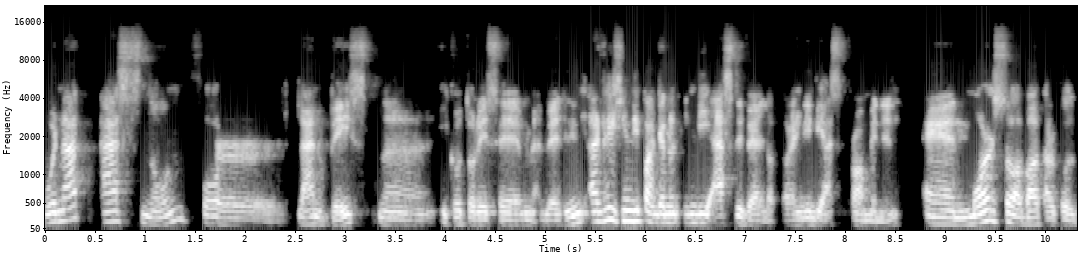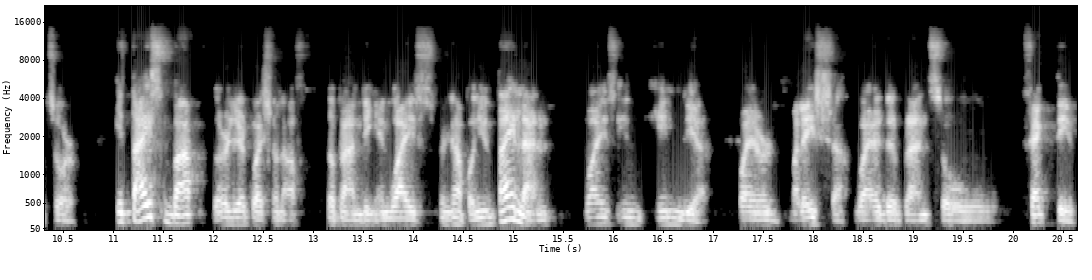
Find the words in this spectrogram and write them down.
we're not as known for land-based na ecotourism and at least hindi pa ganun, hindi as developed or hindi as prominent and more so about our culture. It ties back to the earlier question of the branding and why is, for example, in Thailand, why is in India, why are Malaysia, why are their brands so effective?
